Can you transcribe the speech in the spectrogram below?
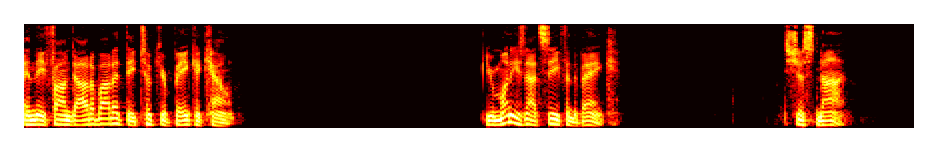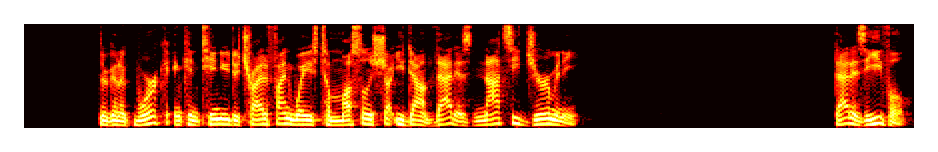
and they found out about it, they took your bank account? Your money's not safe in the bank. It's just not. They're going to work and continue to try to find ways to muscle and shut you down. That is Nazi Germany. That is evil.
